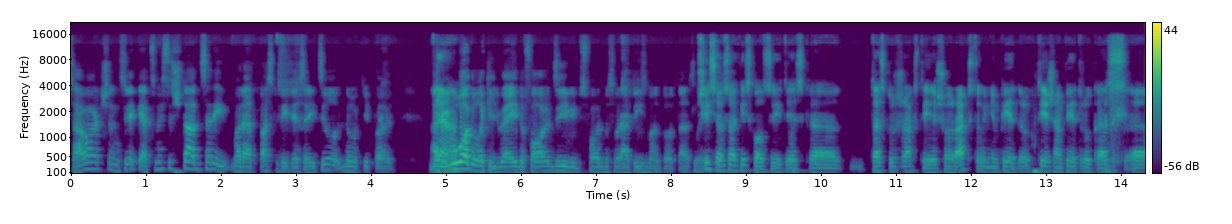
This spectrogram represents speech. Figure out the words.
savākšanas iekārtas, mēs taču tādas arī varētu paskatīties, arī cilvēku, nu, tipa, arī Jā. oglekļu veidu for, dzīvības formas varētu izmantot. Šis jau sāk izklausīties, ka tas, kurš rakstīja šo rakstu, viņam pietru, tiešām pietrūkās uh,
